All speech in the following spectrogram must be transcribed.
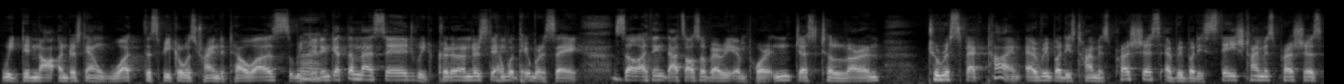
We did not understand what the speaker was trying to tell us. We Right. didn't get the message. We couldn't understand what they were saying. So I think that's also very important just to learn to respect time. Everybody's time is precious, everybody's stage time is precious,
